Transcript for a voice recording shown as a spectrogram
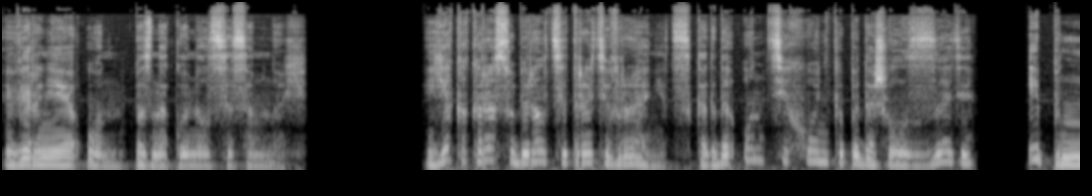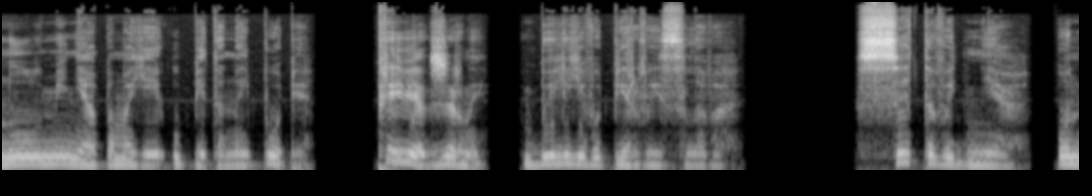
Вернее, он познакомился со мной. Я как раз убирал тетрадь в ранец, когда он тихонько подошел сзади и пнул меня по моей упитанной попе. «Привет, жирный!» — были его первые слова. С этого дня он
